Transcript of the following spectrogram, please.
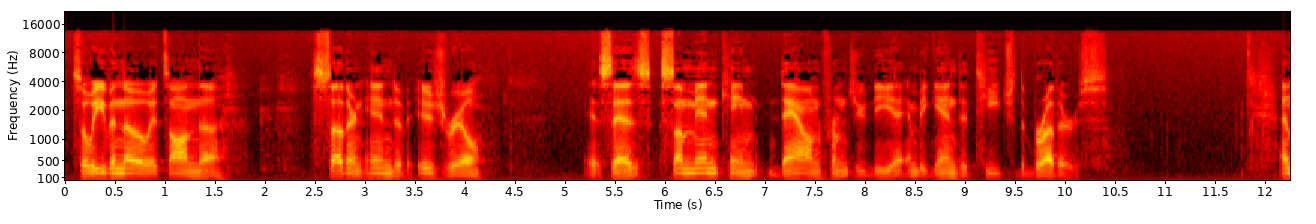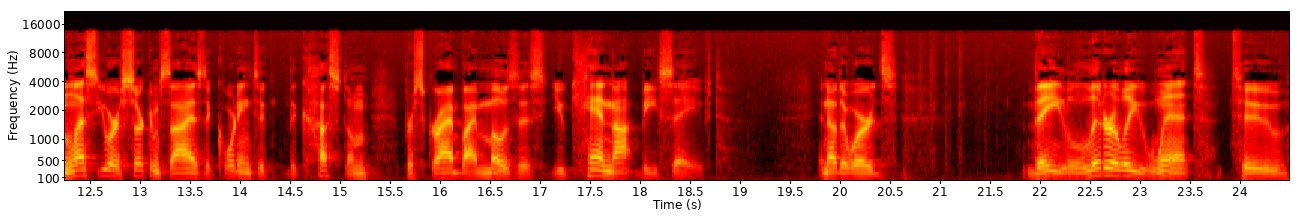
So even though it's on the southern end of Israel, it says, Some men came down from Judea and began to teach the brothers. Unless you are circumcised according to the custom prescribed by Moses, you cannot be saved. In other words, they literally went to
